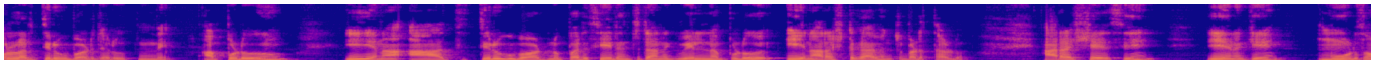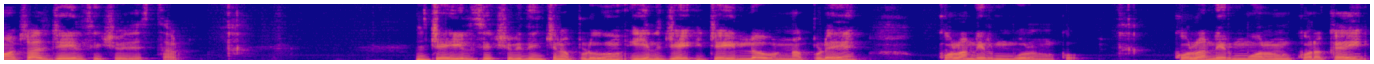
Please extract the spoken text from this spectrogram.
పుల్లర్ తిరుగుబాటు జరుగుతుంది. అప్పుడు ఈయన ఆ తిరుగుబాటును పరిశీలించడానికి వెళ్ళినప్పుడు ఈయన అరెస్ట్ గావించబడతాడు. అరెస్ట్ చేసి ఈయనకి మూడు సంవత్సరాలు జైలు శిక్ష విధిస్తారు. జైలు శిక్ష విధించినప్పుడు ఈయన జై జైల్లో ఉన్నప్పుడే కుల నిర్మూలనకు కుల నిర్మూలన కొరకై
